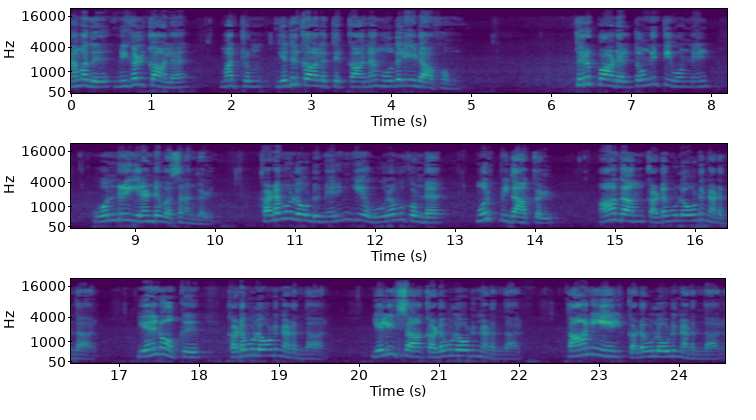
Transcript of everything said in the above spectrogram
நமது நிகழ்கால மற்றும் எதிர்காலத்திற்கான முதலீடாகும். திருப்பாடல் தொண்ணூற்றி ஒன்றில் ஒன்று இரண்டு வசனங்கள். கடவுளோடு நெருங்கிய உறவு கொண்ட முற்பிதாக்கள் ஆதாம் கடவுளோடு நடந்தார். ஏனோக்கு கடவுளோடு நடந்தார். எலிசா கடவுளோடு நடந்தார். தானியேல் கடவுளோடு நடந்தார்.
